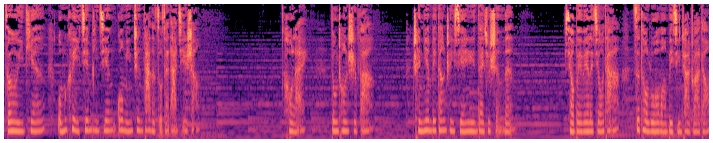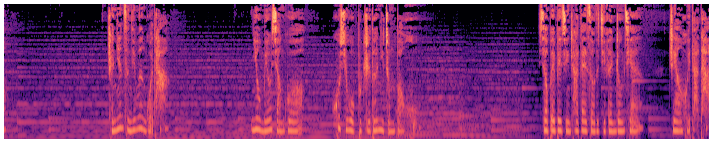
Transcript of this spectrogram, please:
总有一天，我们可以肩并肩、光明正大的走在大街上。后来，东窗事发，陈念被当成嫌疑人带去审问。小北为了救他，自投罗网，被警察抓到。陈念曾经问过他：“你有没有想过，或许我不值得你这么保护？”小北被警察带走的几分钟前，这样回答他：“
